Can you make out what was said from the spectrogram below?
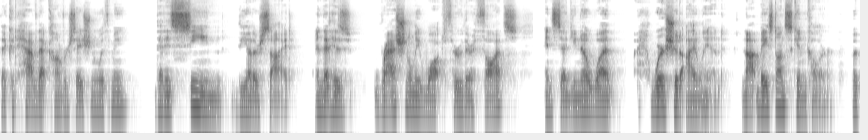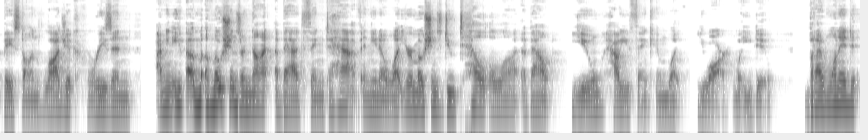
that could have that conversation with me that has seen the other side and that has rationally walked through their thoughts and said, you know what? Where should I land? Not based on skin color, but based on logic, reason. I mean, emotions are not a bad thing to have. And you know what? Your emotions do tell a lot about you, how you think, and what you are, what you do. But I wanted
